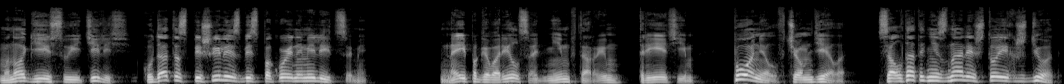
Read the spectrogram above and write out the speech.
Многие суетились, куда-то спешили с беспокойными лицами. Ней поговорил с одним, вторым, третьим. Понял, в чем дело. Солдаты не знали, что их ждет.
